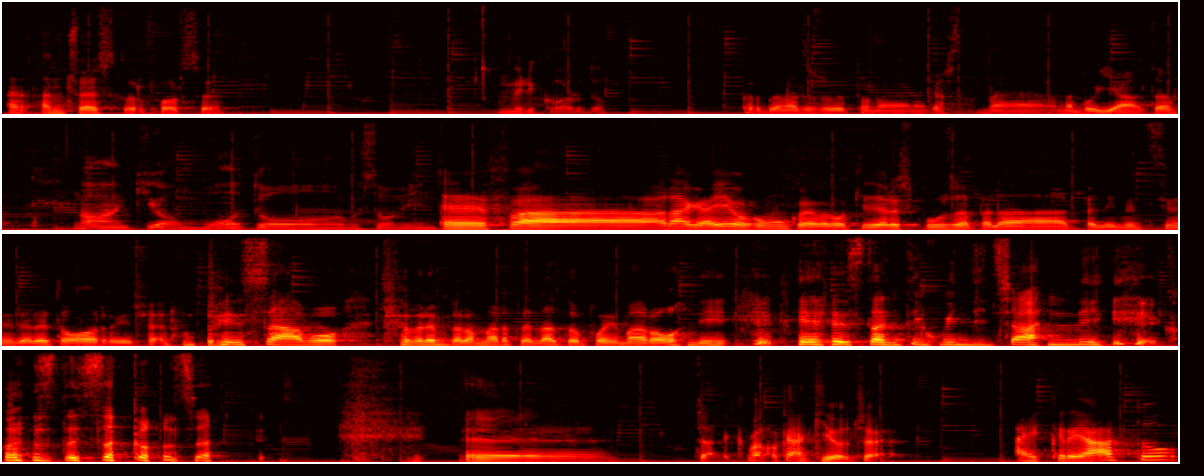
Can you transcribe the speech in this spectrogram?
Ancestor forse? Non mi ricordo. Perdonate se ho detto una, una, una, boiata. No, anch'io ho un vuoto in questo momento. E fa, raga, io comunque volevo chiedere scusa per, la, per l'invenzione delle torri, cioè non pensavo che avrebbero martellato poi maroni nei restanti 15 anni con la stessa cosa. E, cioè, però cacchio, cioè, hai creato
